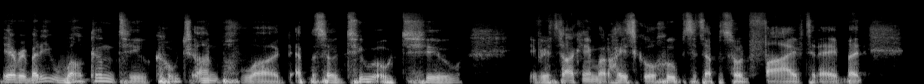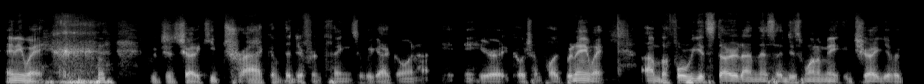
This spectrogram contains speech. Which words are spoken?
Hey, everybody, welcome to Coach Unplugged, episode 202. If you're talking about high school hoops, it's episode five today. But anyway, we just try to keep track of the different things that we got going on here at Coach Unplugged. But anyway, um, before we get started on this, I just want to make sure I give a,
